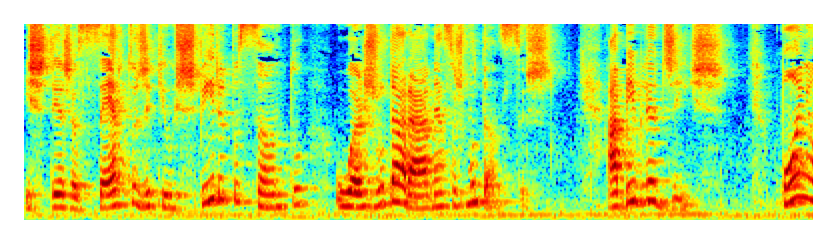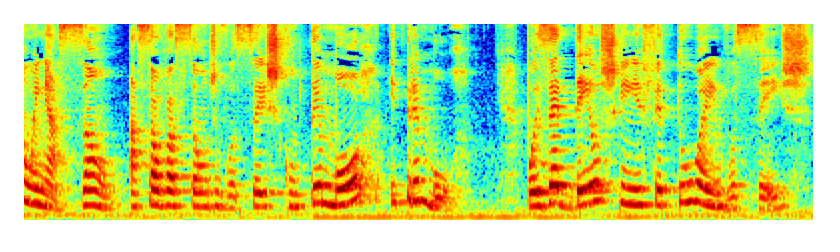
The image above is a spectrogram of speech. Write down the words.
Esteja certo de que o Espírito Santo o ajudará nessas mudanças. A Bíblia diz: ponham em ação a salvação de vocês com temor e tremor, pois é Deus quem efetua em vocês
